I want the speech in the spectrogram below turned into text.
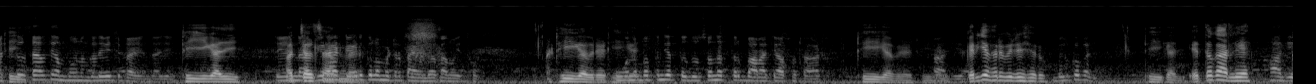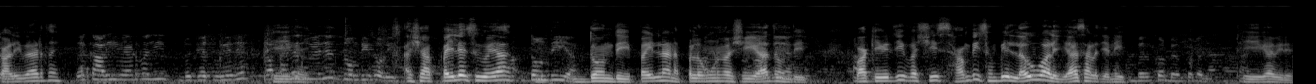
ਅਚਲ ਸਾਹਿਬ ਤੇ ਅੰਮੋ ਨੰਗਲ ਦੇ ਵਿੱਚ ਪੈ ਜਾਂਦਾ ਜੀ। ਠੀਕ ਹੈ ਜੀ। ਤੇ ਅਚਲ ਸਾਹਿਬ ਨਾਲ ਨਾਲ। 1.5 ਕਿਲੋਮੀਟਰ ਪੈ ਜਾਂਦਾ ਸਾਨੂੰ ਇੱਥੋਂ। ਠੀਕ ਹੈ ਵੀਰੇ ਠੀਕ ਫੋਨ ਹੈ ਨੰਬਰ 75269 12468 ਠੀਕ ਹੈ ਵੀਰੇ ਠੀਕ ਹੈ ਹਾਂਜੀ, ਕਰੀਏ ਫਿਰ ਵੀਰੇ ਸ਼ੁਰੂ? ਬਿਲਕੁਲ ਭਾਜੀ। ਠੀਕ ਹੈ ਜੀ। ਇਹ ਤੋਂ ਕਰ ਲਈਏ? ਹਾਂਜੀ ਕਾਲੀ ਵੈੜ ਤੋਂ? ਇਹ ਕਾਲੀ ਵੇੜ ਭਾਜੀ ਦੂਜੇ ਸੂਏ ਜੇ। ਆਹ ਠੀਕ ਪਹਿਲੇ। ਸੂਏ ਜੇ ਦੋਂਦੀ ਸੋਰੀ। ਅੱਛਾ ਪਹਿਲੇ ਸੂਏ ਆ? ਦੋਂਦੀ ਆ। ਦੋਂਦੀ ਪਹਿਲਣ ਪਲੂਣ ਵਸ਼ੀ ਆ ਦੋਂਦੀ। ਬਾਕੀ ਵੀਰ ਜੀ ਵਸ਼ੀ ਸਾਂਭੀ ਸੰਭੀ ਲਹੂ ਵਾਲੀ ਆ ਅਸਲ ਜਨੀ ਬਿਲਕੁਲ ਬਿਲਕੁਲ ਭਾਜੀ। ਠੀਕ ਹੈ ਵੀਰੇ।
